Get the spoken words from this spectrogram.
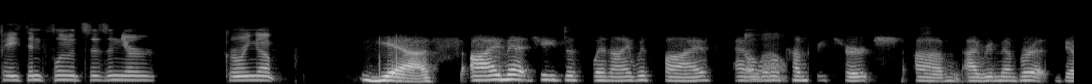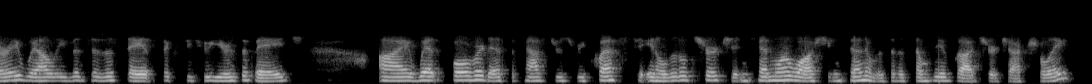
faith influences in your growing up? Yes, I met Jesus when I was five at oh, a little wow. country church. Um, I remember it very well, even to this day at 62 years of age. I went forward at the pastor's request in a little church in Kenmore, Washington. It was an Assembly of God church, actually.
